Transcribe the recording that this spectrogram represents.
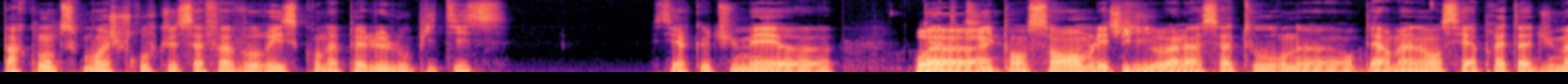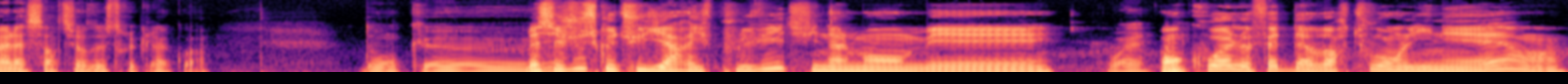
Par contre, moi, je trouve que ça favorise ce qu'on appelle le loopitis. C'est-à-dire que tu mets quatre clips ensemble et puis voilà, ça tourne en permanence et après, tu as du mal à sortir de ce truc-là. quoi. Donc, bah, c'est juste que tu y arrives plus vite finalement, mais en quoi le fait d'avoir tout en linéaire,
